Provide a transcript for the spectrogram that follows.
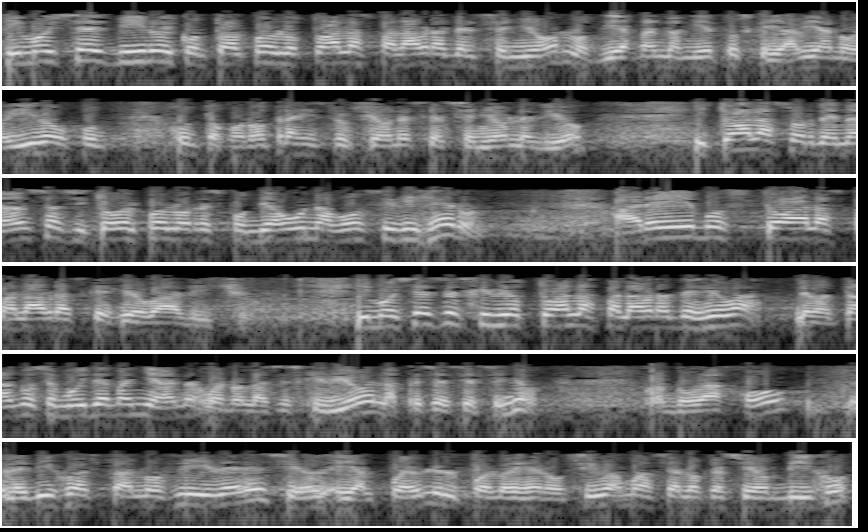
Y Moisés vino y contó al pueblo todas las palabras del Señor, los diez mandamientos que ya habían oído, junto con otras instrucciones que el Señor le dio, y todas las ordenanzas, y todo el pueblo respondió a una voz y dijeron, haremos todas las palabras que Jehová ha dicho. Y Moisés escribió todas las palabras de Jehová, levantándose muy de mañana, bueno, las escribió en la presencia del Señor. Cuando bajó, le dijo esto a los líderes y, al pueblo, y el pueblo dijeron, sí, vamos a hacer lo que el Señor dijo.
